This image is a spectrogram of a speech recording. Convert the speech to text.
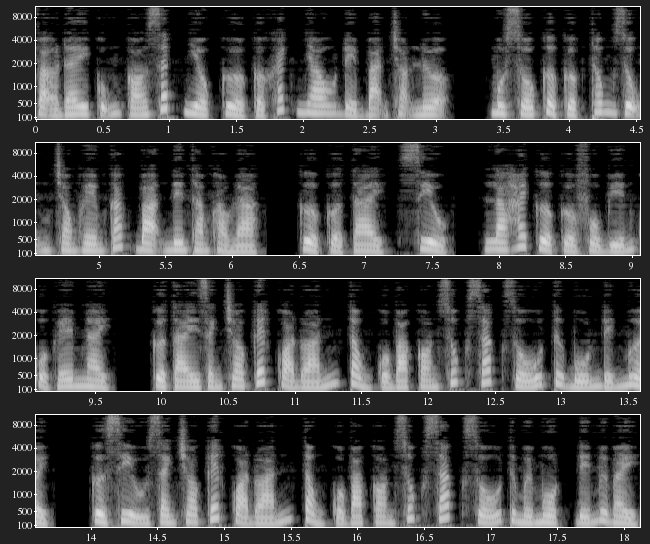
và ở đây cũng có rất nhiều cửa cược khác nhau để bạn chọn lựa. Một số cửa cược thông dụng trong game các bạn nên tham khảo là cửa cửa tài, xỉu, là hai cửa cửa phổ biến của game này. Cửa tài dành cho kết quả đoán tổng của ba con xúc sắc số từ 4 đến 10, cửa xỉu dành cho kết quả đoán tổng của ba con xúc sắc số từ 11 đến 17.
